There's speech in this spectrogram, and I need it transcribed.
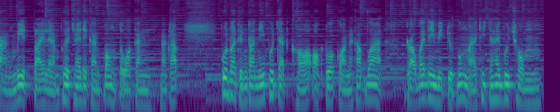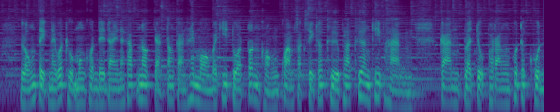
ต่างมีดปลายแหลมเพื่อใช้ในการป้องตัวกันนะครับ พูดมาถึงตอนนี้ผู้จัดขอออกตัวก่อนนะครับว่าเราไม่ได้มีจุดมุ่งหมายที่จะให้ผู้ชม หลงติดในวัตถุมงคลใดๆนะครับ นอกจากต้องการให้มองไปที่ตัวต้นของความศักดิ์สิทธิ์ก็คือพระเครื่องที่ผ่าน การประจุพลังพุทธคุณ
